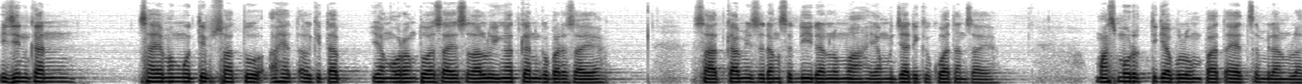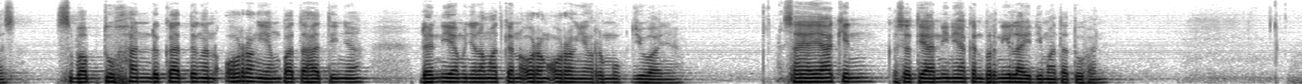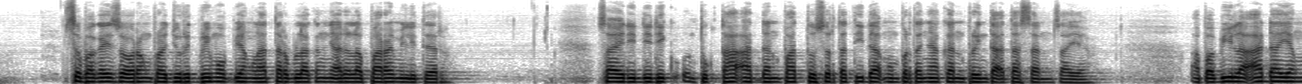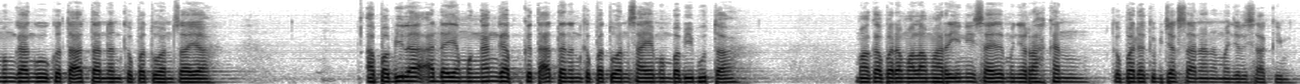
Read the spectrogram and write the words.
Izinkan saya mengutip suatu ayat Alkitab yang orang tua saya selalu ingatkan kepada saya saat kami sedang sedih dan lemah yang menjadi kekuatan saya. Mazmur 34 ayat 19. Sebab Tuhan dekat dengan orang yang patah hatinya dan ia menyelamatkan orang-orang yang remuk jiwanya. Saya yakin kesetiaan ini akan bernilai di mata Tuhan. Sebagai seorang prajurit brimob yang latar belakangnya adalah para militer, saya dididik untuk taat dan patuh serta tidak mempertanyakan perintah atasan saya. Apabila ada yang mengganggu ketaatan dan kepatuhan saya, apabila ada yang menganggap ketaatan dan kepatuhan saya membabi buta, maka pada malam hari ini saya menyerahkan kepada kebijaksanaan majelis hakim.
